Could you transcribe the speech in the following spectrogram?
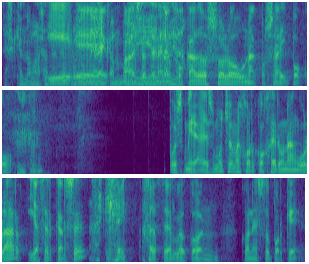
es que no vas a tener profundidad de eh, campo vas a tener enfocado solo una cosa y poco. Pues mira, es mucho mejor coger un angular y acercarse que hacerlo con, esto, porque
